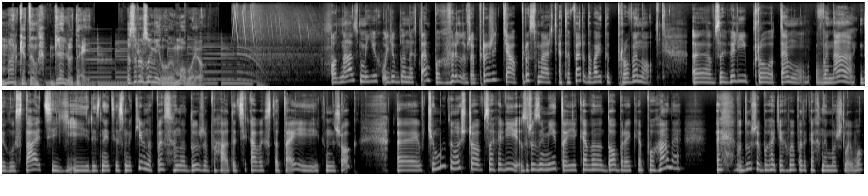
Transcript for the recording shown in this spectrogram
Маркетинг для людей зрозумілою мовою. Одна з моїх улюблених тем поговорили вже про життя, про смерть, а тепер давайте про вино. Е, Взагалі про тему вина, дегустації і різниці смаків написано дуже багато цікавих статей і книжок. Е, Чому? Тому що взагалі зрозуміти, яке воно добре, яке погане. В дуже багатьох випадках неможливо.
